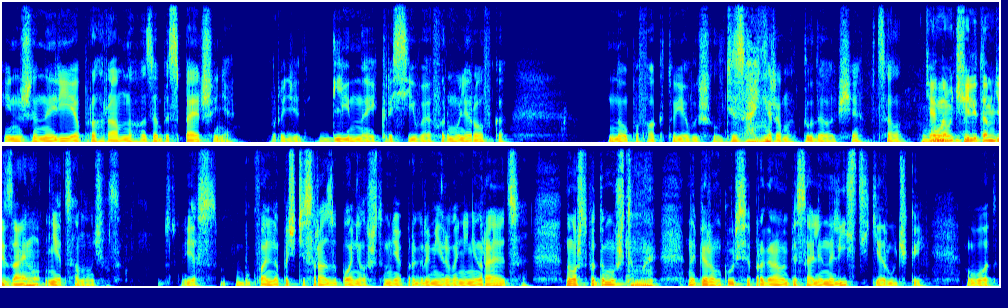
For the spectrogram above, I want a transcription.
«Инженерия программного забезпечения». Вроде длинная и красивая формулировка, но по факту я вышел дизайнером оттуда вообще в целом. Тебя Вот. научили там дизайну? Нет, сам научился. Я буквально почти сразу понял, что мне программирование не нравится. Ну, может, потому что мы на первом курсе программы писали на листике ручкой. Вот.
